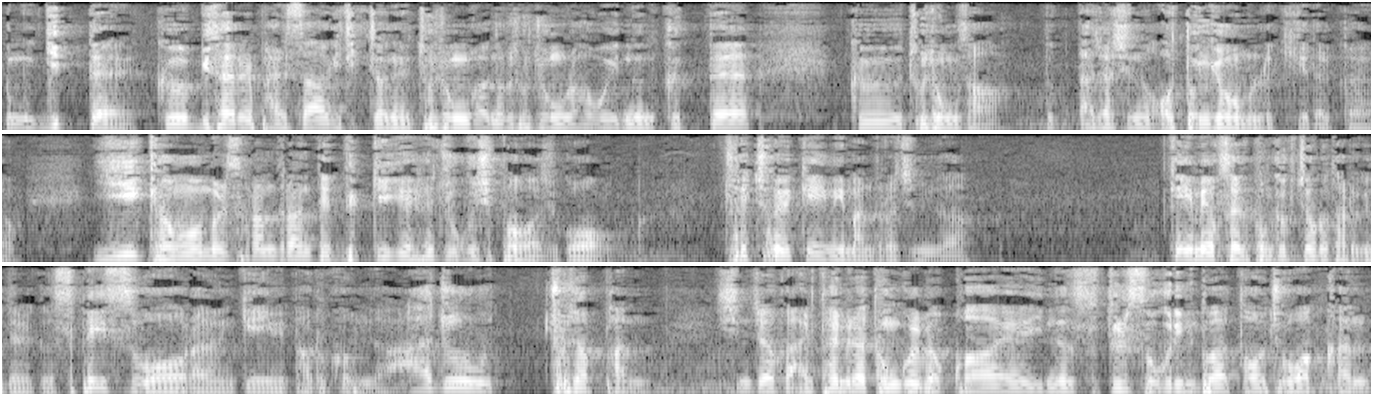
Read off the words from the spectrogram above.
그럼 이때 그 미사일을 발사하기 직전에 조종관으로 조종을 하고 있는 그때 그 조종사, 즉나 자신은 어떤 경험을 느끼게 될까요? 이 경험을 사람들한테 느끼게 해주고 싶어가지고 최초의 게임이 만들어집니다. 게임의 역사를 본격적으로 다루게 될 그 Space War라는 게임이 바로 그겁니다. 아주 조잡한, 심지어 그 알타미라 동굴 벽화에 있는 들소 그림보다 더 조악한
